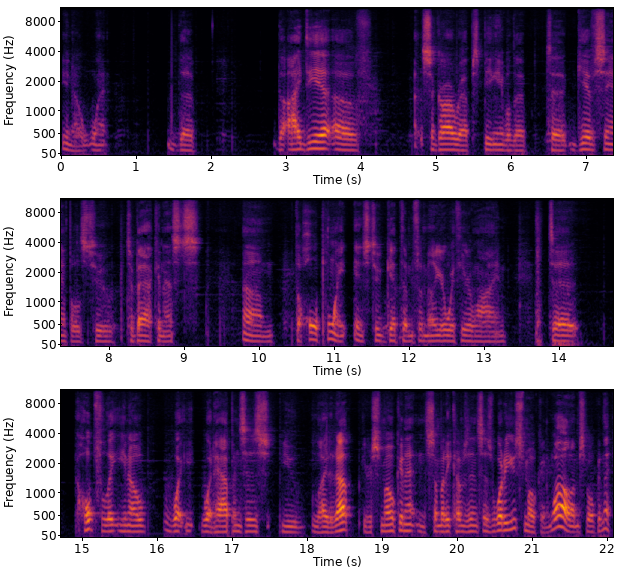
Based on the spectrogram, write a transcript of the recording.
you know, when the, the idea of cigar reps being able to, to give samples to tobacconists, um, the whole point is to get them familiar with your line to hopefully, you know, what what happens is you light it up, you're smoking it, and somebody comes in and says, "What are you smoking?" Well, I'm smoking that.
